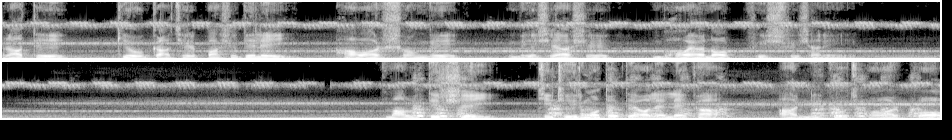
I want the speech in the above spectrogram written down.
রাতে কেউ গাছের পাশে গেলেই হাওয়ার সঙ্গে ভেসে আসে ভয়ানক ফিসফিসানি। মালতীর সেই চিঠির মতো দেওয়ালে লেখা আর নিখোঁজ হওয়ার পর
